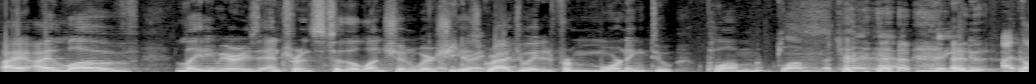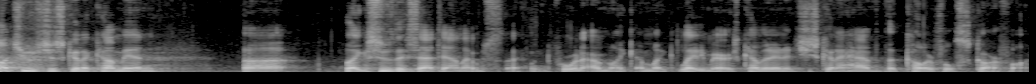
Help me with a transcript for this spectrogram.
I, I love Lady Mary's entrance to the luncheon where she has graduated from mourning to plum. Plum, that's right. Yeah. Yeah, knew- I thought she was just going to come in. Uh, like as soon as they sat down, I was I for what I'm like. I'm like, Lady Mary's coming in, and she's going to have the colorful scarf on.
